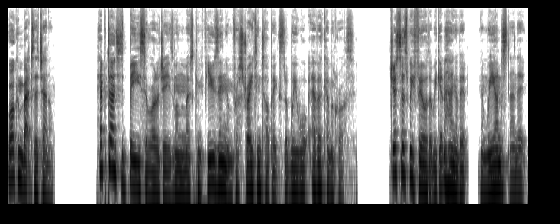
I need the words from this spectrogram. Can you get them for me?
Welcome back to the channel. Hepatitis B serology is one of the most confusing and frustrating topics that we will ever come across. Just as we feel that we get the hang of it and we understand it,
